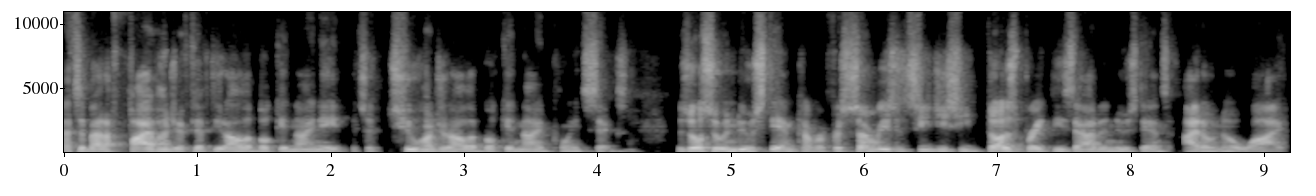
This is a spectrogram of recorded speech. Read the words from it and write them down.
That's about a $550 book in 9.8. It's a $200 book in 9.6. There's also a newsstand cover. For some reason, CGC does break these out in newsstands. I don't know why.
